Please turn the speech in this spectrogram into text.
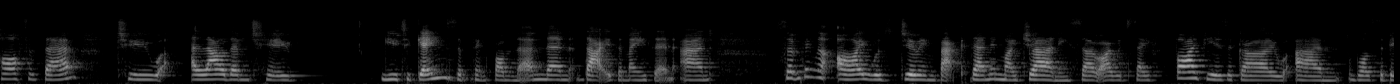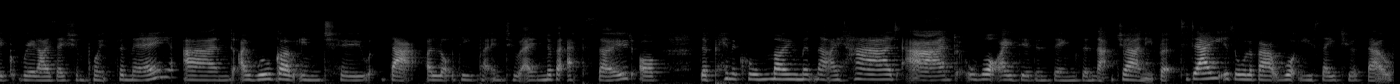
half of them to allow them to you to gain something from them, then that is amazing. And something that I was doing back then in my journey, so I would say five years ago, um, was the big realization point for me. And I will go into that a lot deeper into another episode of the pinnacle moment that I had and what I did and things in that journey. But today is all about what you say to yourself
